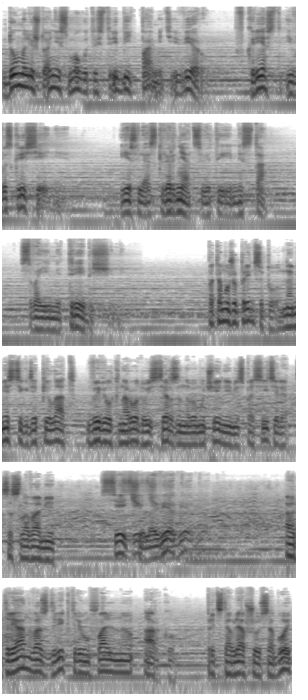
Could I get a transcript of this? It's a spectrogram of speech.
думали, что они смогут истребить память и веру в крест и воскресение, если осквернят святые места своими требищами. По тому же принципу, на месте, где Пилат вывел к народу истерзанного мучениями Спасителя со словами «Сей человек», Адриан воздвиг триумфальную арку, представлявшую собой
